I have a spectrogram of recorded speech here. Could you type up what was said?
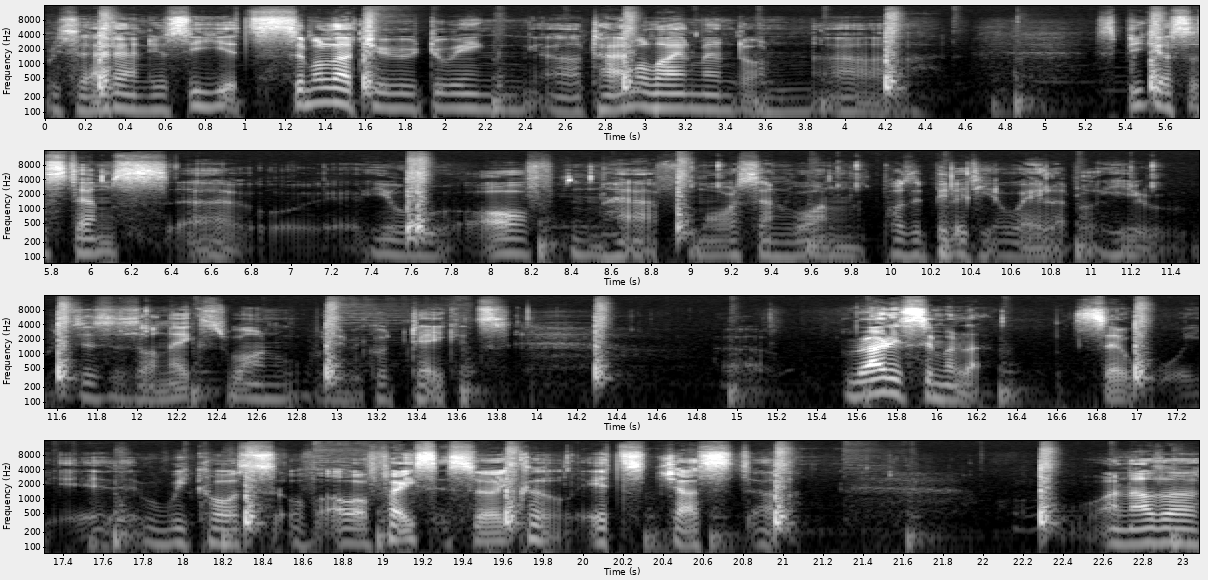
reset and you see it's similar to doing uh, time alignment on uh, speaker systems uh, you often have more than one possibility available here. This is our next one we could take it's uh, very similar. So because of our face circle it's just uh, another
